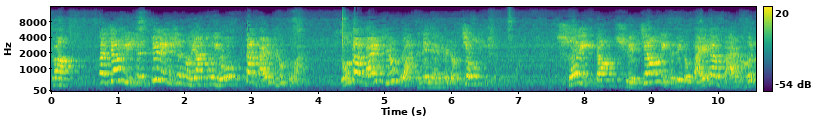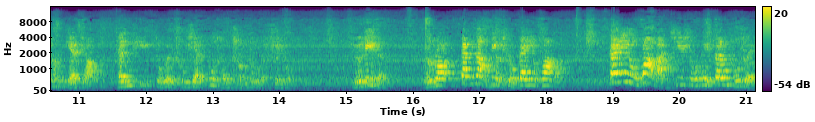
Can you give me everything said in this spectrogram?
是吧？那胶体渗另一个渗透压就由蛋白质管，由蛋白质管的这件事叫胶体渗透。所以，当血浆里的这个白蛋白合成减少，人体就会出现不同程度的水肿。举个例子，比如说肝脏病是有肝硬化吗？肝硬化晚期是不是可以肝腹水？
